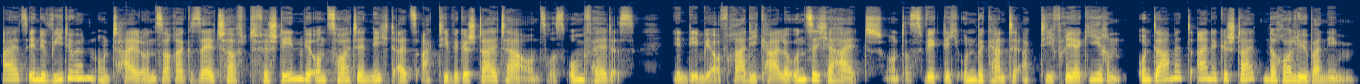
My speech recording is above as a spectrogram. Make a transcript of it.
Als Individuen und Teil unserer Gesellschaft verstehen wir uns heute nicht als aktive Gestalter unseres Umfeldes, indem wir auf radikale Unsicherheit und das wirklich Unbekannte aktiv reagieren und damit eine gestaltende Rolle übernehmen.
